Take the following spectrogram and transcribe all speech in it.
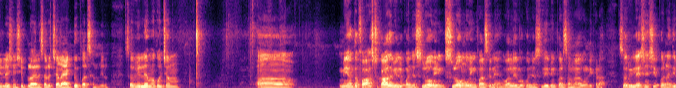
రిలేషన్షిప్లో అయినా సరే చాలా యాక్టివ్ పర్సన్ మీరు. సో వీళ్ళేమో కొంచెం మీ అంత ఫాస్ట్ కాదు వీళ్ళు. కొంచెం స్లోవింగ్ స్లో మూవింగ్ పర్సనే వాళ్ళేమో కొంచెం స్లీపింగ్ పర్సన్ లాగా ఉంది ఇక్కడ. సో రిలేషన్షిప్ అనేది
